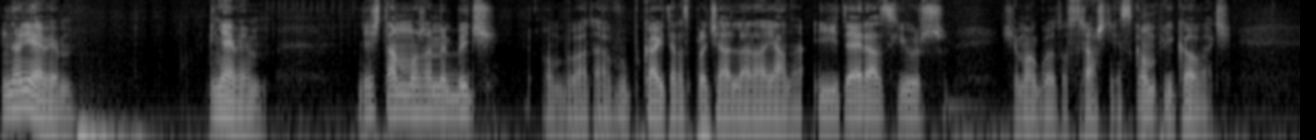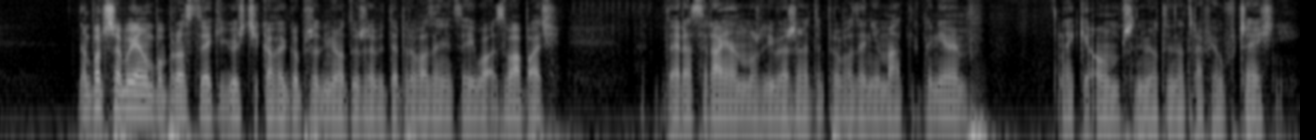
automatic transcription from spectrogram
No nie wiem. Nie wiem. Gdzieś tam możemy być. O, była ta wódka i teraz poleciała dla Ryana. I teraz już się mogło to strasznie skomplikować. No potrzebujemy po prostu jakiegoś ciekawego przedmiotu, żeby te prowadzenie tutaj złapać. Teraz Ryan możliwe, że te prowadzenie ma, tylko nie wiem, jakie on przedmioty natrafiał wcześniej.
